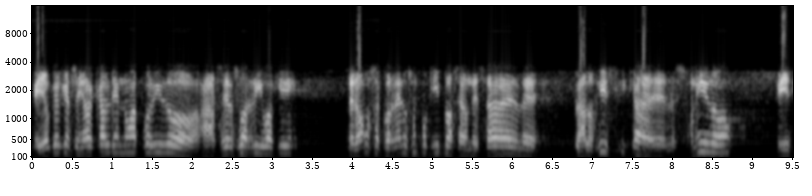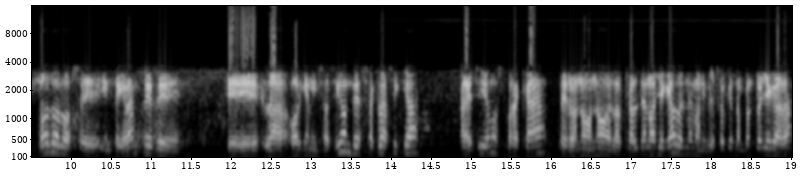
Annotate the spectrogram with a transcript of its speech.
que yo creo que el señor alcalde no ha podido hacer su arribo aquí, pero vamos a corrernos un poquito hacia donde está el la logística, el sonido y todos los eh, integrantes de la organización de esta clásica. A ver si vemos por acá, pero no, no, el alcalde no ha llegado, él me manifestó que tan pronto llegara,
